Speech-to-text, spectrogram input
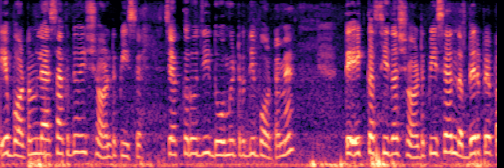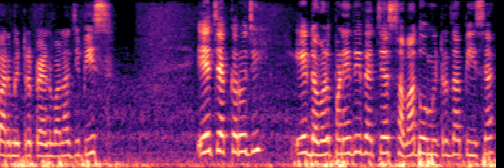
ਇਹ ਬਾਟਮ ਲੈ ਸਕਦੇ ਹੋ, ਇਹ ਸ਼ਾਰਟ ਪੀਸ ਹੈ। ਚੈੱਕ ਕਰੋ ਜੀ 2 ਮੀਟਰ ਦੀ ਬਾਟਮ ਹੈ। ਤੇ 180 ਦਾ ਸ਼ਾਰਟ ਪੀਸ ਹੈ 90 ਰੁਪਏ ਪਰ ਮੀਟਰ ਪੈਣ ਵਾਲਾ ਜੀ ਪੀਸ ਇਹ ਚੈੱਕ ਕਰੋ ਜੀ, ਇਹ ਡਬਲ ਪਣੇ ਦੇ ਵਿੱਚ ਹੈ, ਸਵਾ 2 ਮੀਟਰ ਦਾ ਪੀਸ ਹੈ।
